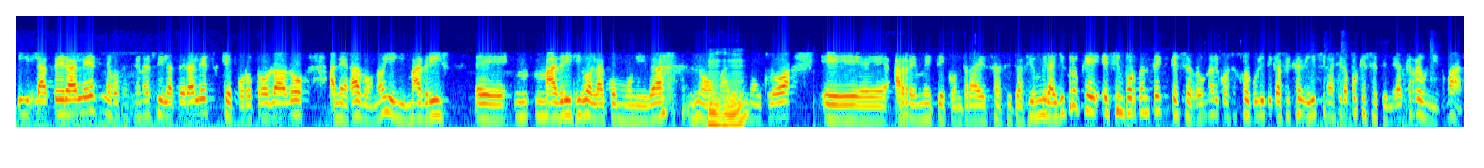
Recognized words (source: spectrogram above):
bilaterales, negociaciones bilaterales que por otro lado ha negado, ¿no? Y Madrid, eh, Madrid digo la comunidad, no Madrid Moncloa, eh, arremete contra esa situación. Mira, yo creo que es importante que se reúna el Consejo de Política Fiscal y Financiera porque se tendría que reunir más,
